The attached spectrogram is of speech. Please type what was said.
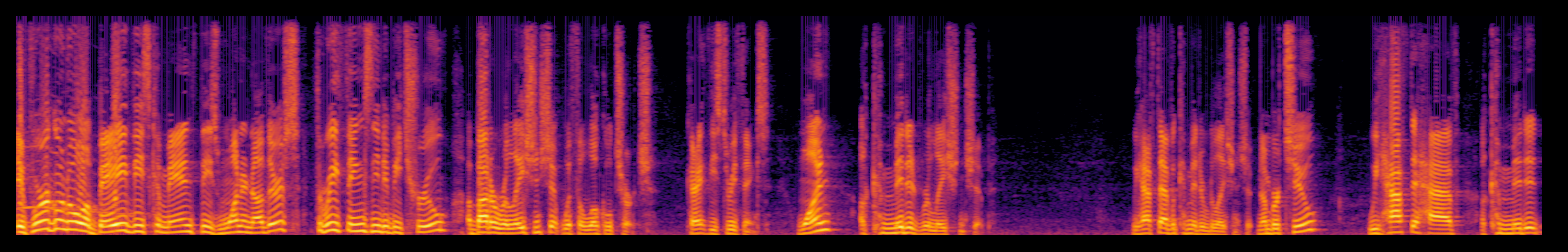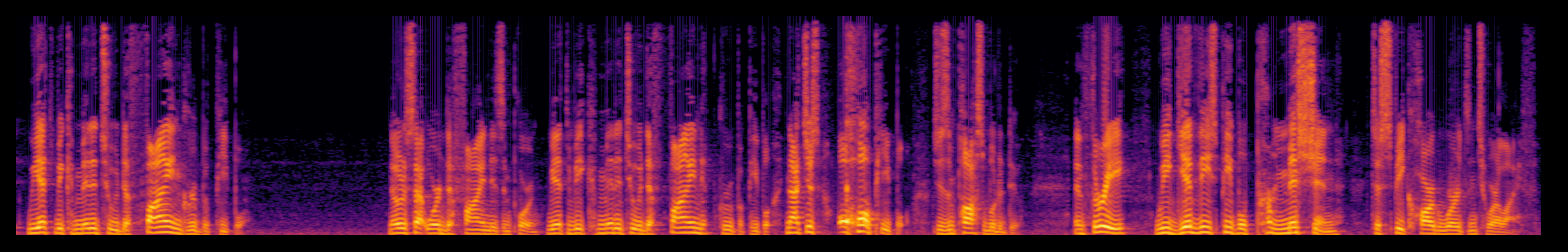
If we're going to obey these commands, these one another's, three things need to be true about a relationship with the local church. Okay, these three things. One, a committed relationship. We have to have a committed relationship. Number two, we have to have a committed, we have to be committed to a defined group of people. Notice that word defined is important. We have to be committed to a defined group of people, not just all people, which is impossible to do. And three, we give these people permission to speak hard words into our life.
